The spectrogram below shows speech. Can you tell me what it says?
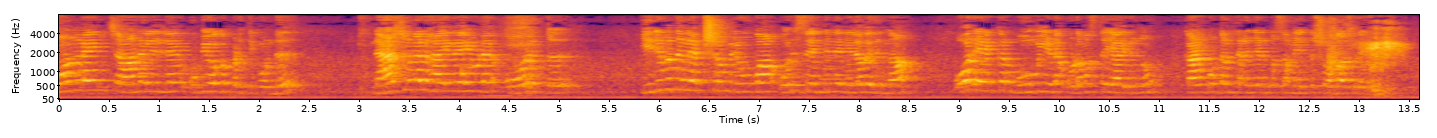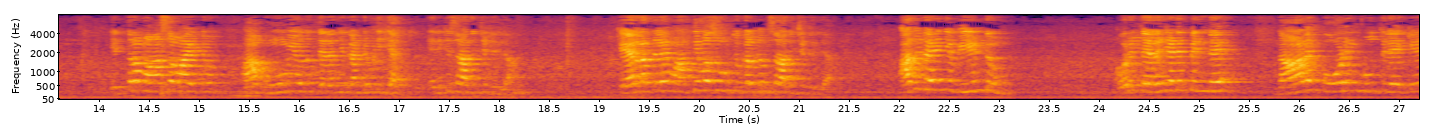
ഓൺലൈൻ ചാനലിനെ ഉപയോഗപ്പെടുത്തിക്കൊണ്ട് നാഷണൽ ഹൈവേയുടെ ഓരത്ത് ഇരുപത് ലക്ഷം രൂപ ഒരു സെന്റിന് വില വരുന്ന ഒരേക്കർ ഭൂമിയുടെ ഉടമസ്ഥയായിരുന്നു കഴക്കൂട്ടം തെരഞ്ഞെടുപ്പ് സമയത്ത് ശോഭാ സുരേഷ്. ഇത്ര മാസമായിട്ടും ആ ഭൂമി ഒന്ന് തിരഞ്ഞു കണ്ടുപിടിക്കാൻ എനിക്ക് സാധിച്ചിട്ടില്ല. കേരളത്തിലെ മാധ്യമ സുഹൃത്തുക്കൾക്കും സാധിച്ചിട്ടില്ല. അത് കഴിഞ്ഞ് വീണ്ടും ഒരു തെരഞ്ഞെടുപ്പിന്റെ നാളെ പോളിംഗ് ബൂത്തിലേക്ക്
